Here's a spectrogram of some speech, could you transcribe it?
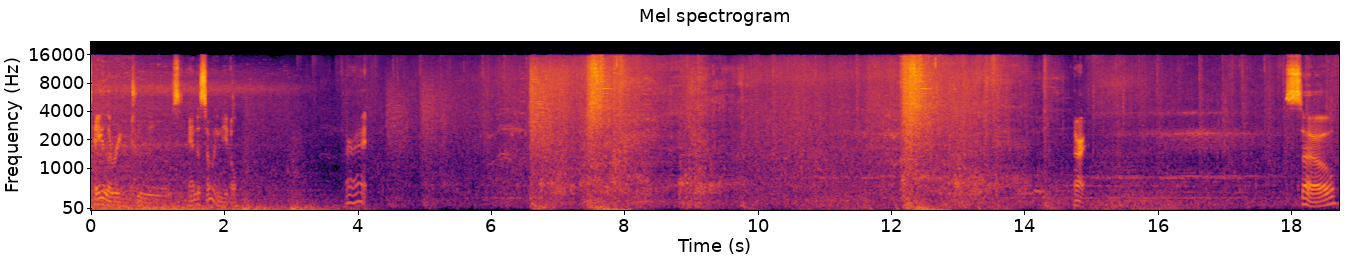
Tailoring tools and a sewing needle. Alright. Alright. So,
